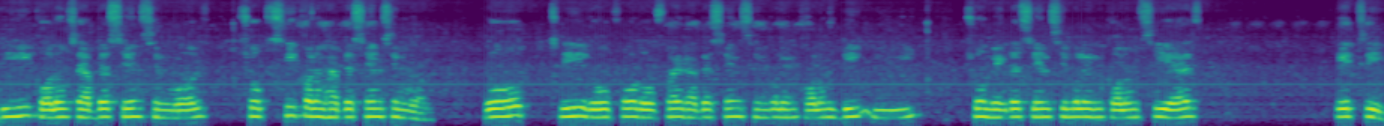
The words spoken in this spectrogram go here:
D columns have the same symbol, so C column have the same symbol. Row 3, row 4, row 5 have the same symbol in column D, E. So make the same symbol in column C as A3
